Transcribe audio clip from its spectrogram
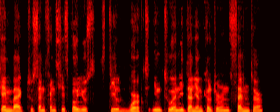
came back to San Francisco, you still worked into an Italian cultural center.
